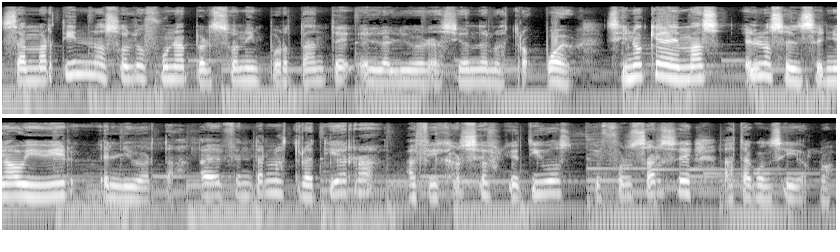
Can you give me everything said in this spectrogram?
San Martín no solo fue una persona importante en la liberación de nuestro pueblo, sino que además él nos enseñó a vivir en libertad, a defender nuestra tierra, a fijarse objetivos y esforzarse hasta conseguirlo,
